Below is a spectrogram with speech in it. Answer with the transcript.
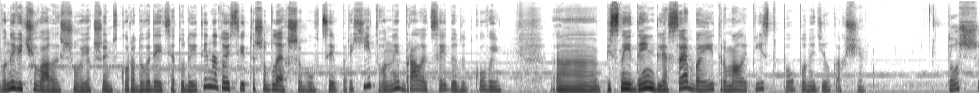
Вони відчували, що якщо їм скоро доведеться туди йти на той світ, то щоб легше був цей перехід, вони брали цей додатковий е, пісний день для себе і тримали піст по понеділках ще. Тож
